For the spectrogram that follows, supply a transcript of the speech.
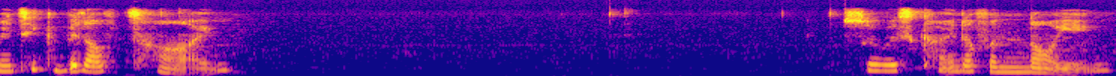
may take a bit of time. So it's kind of annoying.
